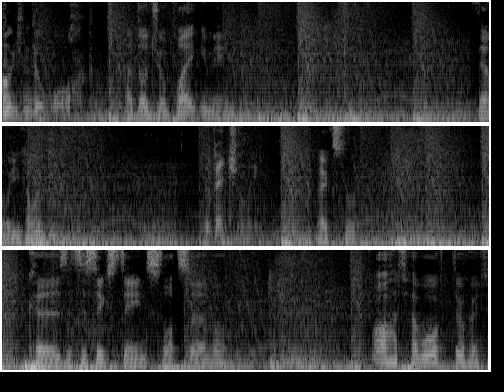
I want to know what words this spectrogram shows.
Walked into a wall. I dodged your plate, you mean? Thermal, you coming? Eventually. Excellent. Because it's a 16 slot server. What? I walked through it.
